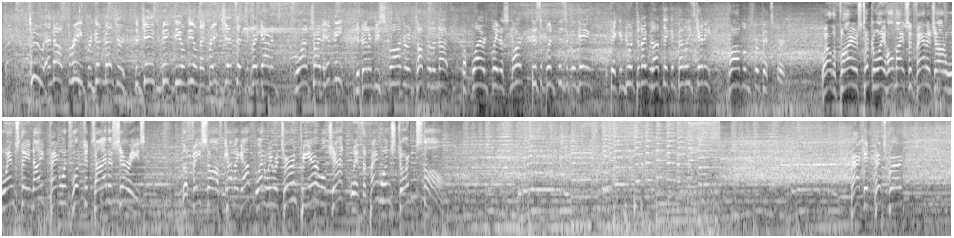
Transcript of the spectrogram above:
two, and now three for good measure to James Big Deal Neal. Then Brayden Schenn says to Craig Adams, you want to try to hit me? You better be stronger and tougher than that. The Flyers played a smart, disciplined, physical game. If they can do it tonight without taking penalties, Kenny, problems for Pittsburgh. Well, the Flyers took away home ice advantage on Wednesday night. Penguins look to tie the series. The face-off coming up. When we return, Pierre will chat with the Penguins' Jordan Staal. Back in Pittsburgh,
